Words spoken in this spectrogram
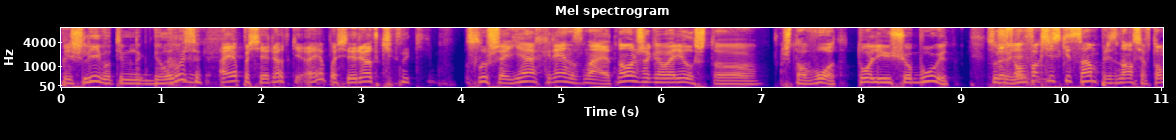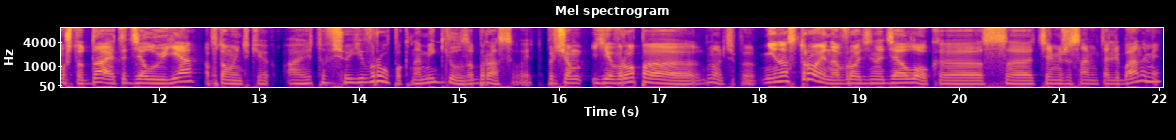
пришли вот именно к Беларуси? А я посередке, а я посередке. Слушай, я хрен знает, но он же говорил, что что вот, то ли еще будет. Слушай, То есть я- он фактически сам признался в том, что да, это делаю я, а потом они такие, а это все Европа к нам ИГИЛ забрасывает. Причем Европа, ну, типа, не настроена вроде на диалог э, с теми же самыми талибанами,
